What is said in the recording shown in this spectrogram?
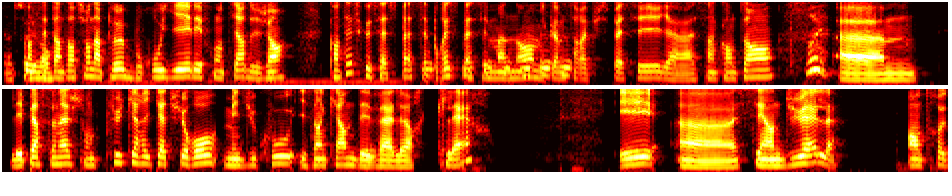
dans cette intention d'un peu brouiller les frontières du genre. Quand est-ce que ça se passe? Ça pourrait se passer maintenant, mais comme ça aurait pu se passer il y a 50 ans. Euh, les personnages sont plus caricaturaux, mais du coup, ils incarnent des valeurs claires. Et c'est un duel entre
